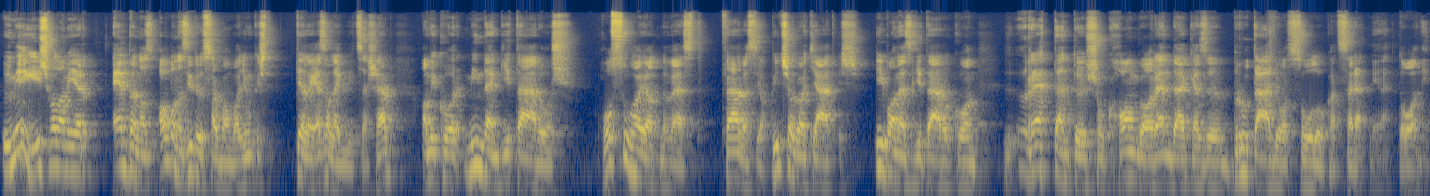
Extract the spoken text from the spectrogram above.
ő mégis valamiért ebben az, abban az időszakban vagyunk, és tényleg ez a legviccesebb, amikor minden gitáros hosszú hajat növeszt, felveszi a picsagatját, és Ibanez gitárokon rettentő sok hanggal rendelkező, brutál gyors szólókat szeretnének tolni.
